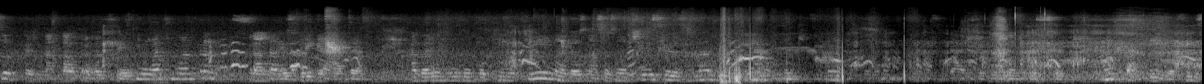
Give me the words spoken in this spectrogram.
Super Natal para você. E um ótimo ano para nós. Pra nós, obrigada. Agora eu mudo um pouquinho o clima das nossas notícias. Madrugada de na cidade do Rio Grande do Sul. Uma quadrilha fez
